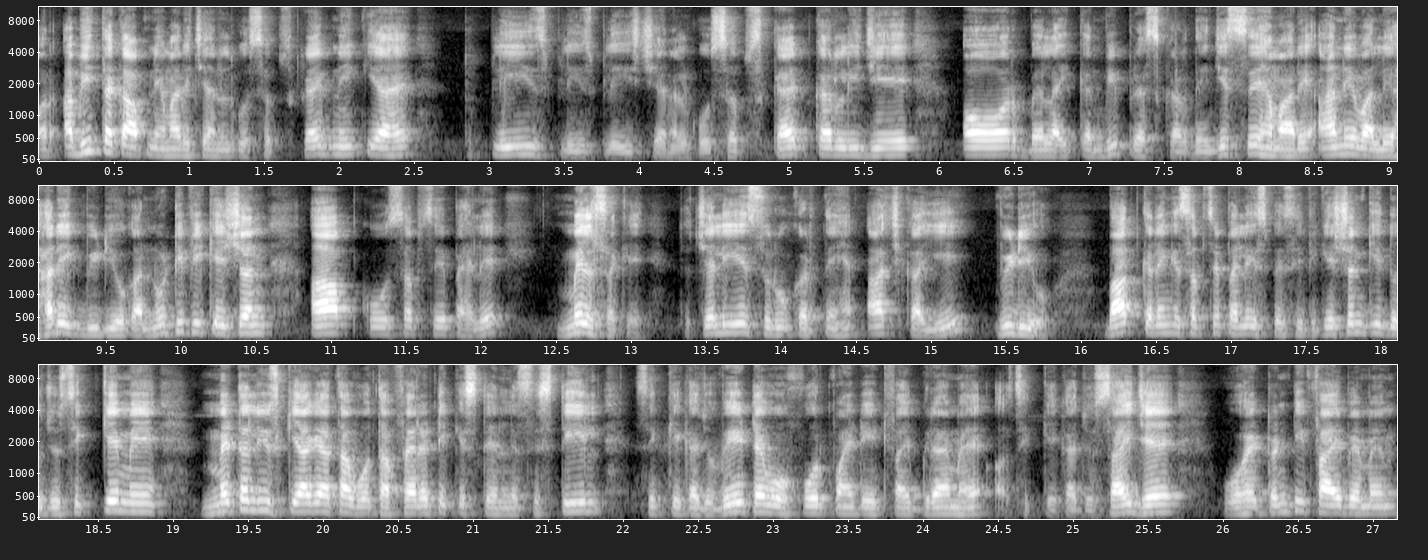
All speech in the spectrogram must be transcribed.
और अभी तक आपने हमारे चैनल को सब्सक्राइब नहीं किया है तो प्लीज़ प्लीज़ प्लीज़ चैनल को सब्सक्राइब कर लीजिए और बेल आइकन भी प्रेस कर दें, जिससे हमारे आने वाले हर एक वीडियो का नोटिफिकेशन आपको सबसे पहले मिल सके। तो चलिए शुरू करते हैं आज का ये वीडियो। बात करेंगे सबसे पहले स्पेसिफिकेशन की तो जो सिक्के में मेटल यूज़ किया गया था, वो था फेरेटिक स्टेनलेस स्टील सिक्के का जो वेट है, वो 4.85 ग्राम है और सिक्के का जो साइज़ है वो है ट्वेंटी फाइव एम एम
